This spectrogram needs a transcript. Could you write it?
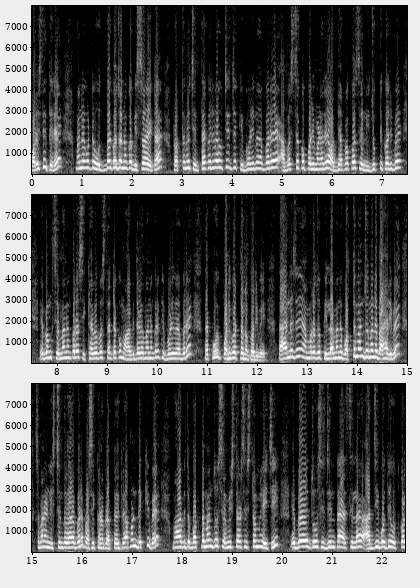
ପରିସ୍ଥିତିରେ ମାନେ ଗୋଟେ ଉଦ୍ବେଗଜନକ ବିଷୟ ଏଇଟା ପ୍ରଥମେ ଚିନ୍ତା କରିବା ଉଚିତ ଯେ କିଭଳି ଭାବରେ ଆବଶ୍ୟକ ପରିମାଣରେ ଅଧ୍ୟାପକ ସେ ନିଯୁକ୍ତି କରିବେ ଏବଂ ସେମାନଙ୍କର ଶିକ୍ଷା ବ୍ୟବସ୍ଥାଟାକୁ ମହାବିଦ୍ୟାଳୟ ପିଲାମାନଙ୍କର କିଭଳି ଭାବରେ ତାକୁ ପରିବର୍ତ୍ତନ କରିବେ ତାହେଲେ ଯାଇ ଆମର ଯେଉଁ ପିଲାମାନେ ବର୍ତ୍ତମାନ ଯେଉଁମାନେ ବାହାରିବେ ସେମାନେ ନିଶ୍ଚିନ୍ତ ଭାବରେ ପ୍ରଶିକ୍ଷଣ ପ୍ରାପ୍ତ ହୋଇଥିବେ ଆପଣ ଦେଖିବେ ମହାବିଦ୍ୟାଳୟ ବର୍ତ୍ତମାନ ଯେଉଁ ସେମିଷ୍ଟାର ସିଷ୍ଟମ ହେଇଛି ଏବେ ଯେଉଁ ସିଜିନ୍ଟା ଆସିଲା ଆଜି ବୋଧେ ଉତ୍କଳ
